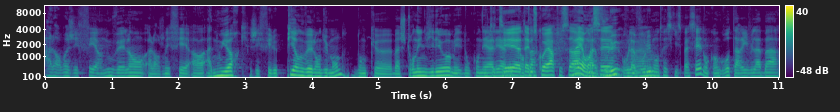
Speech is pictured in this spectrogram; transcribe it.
Alors moi j'ai fait un nouvel an. Alors j'en ai fait à, à New York. J'ai fait le pire nouvel an du monde. Donc euh, bah, je tournais une vidéo, mais donc on est allé à. Times Square, tout ça. Ouais, on a voulu, on a Ouais. voulu montrer ce qui se passait. Donc en gros, tu arrives là-bas.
